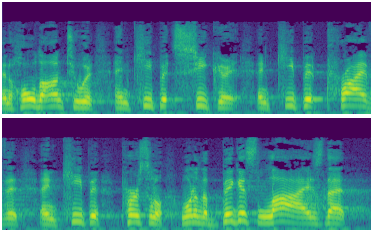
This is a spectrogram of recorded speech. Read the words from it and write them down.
and hold on to it and keep it secret and keep it private and keep it personal. One of the biggest lies that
